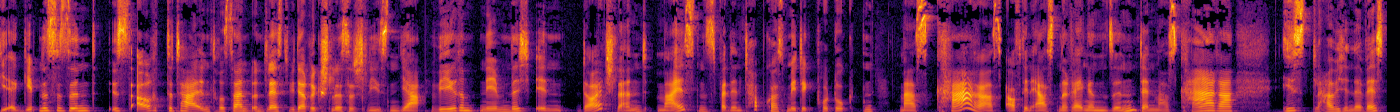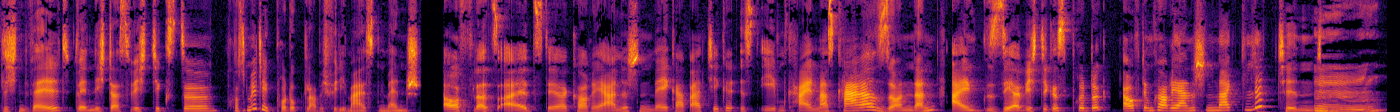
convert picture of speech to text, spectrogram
die Ergebnisse sind, ist auch total interessant und lässt wieder Rückschlüsse schließen. Ja, während nämlich in Deutschland meistens bei den Top-Kosmetikprodukten Mascaras auf den ersten Rängen sind, denn Mascara ist, glaube ich, in der westlichen Welt, wenn nicht das wichtigste Kosmetikprodukt, glaube ich, für die meisten Menschen. Auf Platz 1 der koreanischen Make-up-Artikel ist eben kein Mascara, sondern ein sehr wichtiges Produkt auf dem koreanischen Markt Lip Tint. Mm.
